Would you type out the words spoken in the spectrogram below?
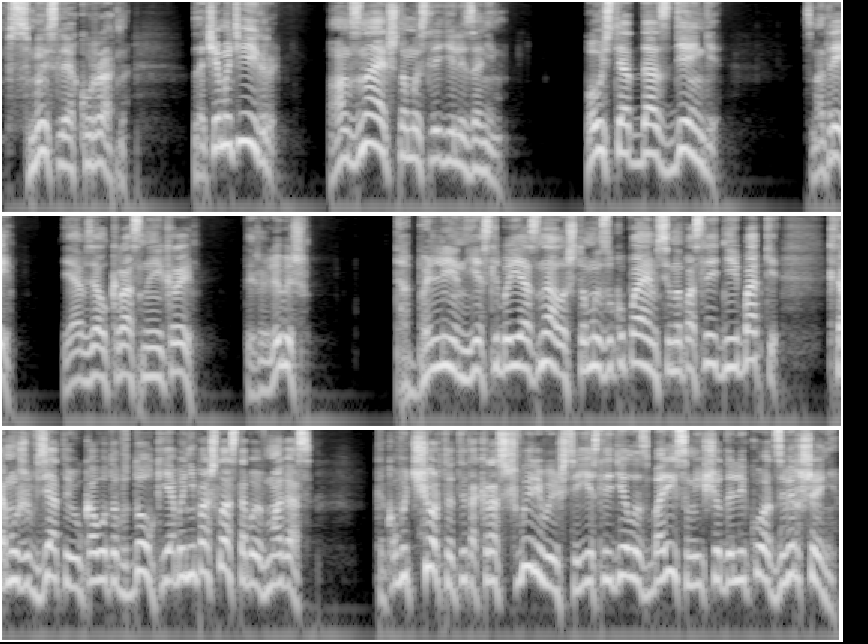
«В смысле аккуратно? Зачем эти игры? Он знает, что мы следили за ним. Пусть отдаст деньги. Смотри, я взял красные икры. Ты же любишь? Да блин, если бы я знала, что мы закупаемся на последние бабки, к тому же взятые у кого-то в долг, я бы не пошла с тобой в магаз. Какого черта ты так расшвыриваешься, если дело с Борисом еще далеко от завершения?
